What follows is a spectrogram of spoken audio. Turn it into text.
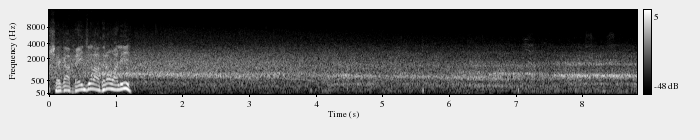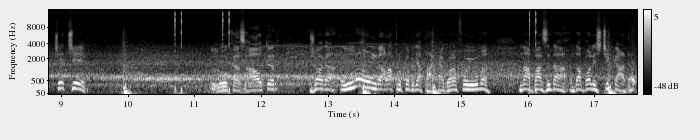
Chega bem de ladrão ali. Tietê. Lucas Halter. Joga longa lá pro campo de ataque. Agora foi uma na base da, da bola esticada.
